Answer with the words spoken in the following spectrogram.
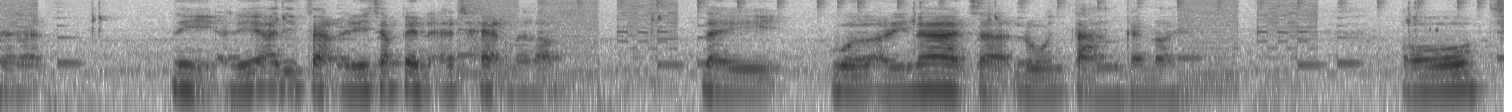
นะฮะนี่อันนี้อาร์ติแฟกต์อันนี้จะเป็น a t t a c k นะครับ ใน World Arena จะรูนต่างกันหน่อย โอเค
